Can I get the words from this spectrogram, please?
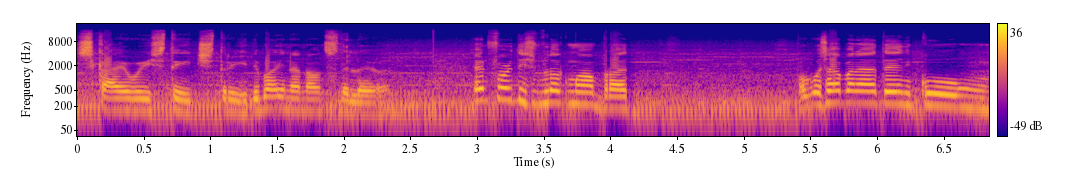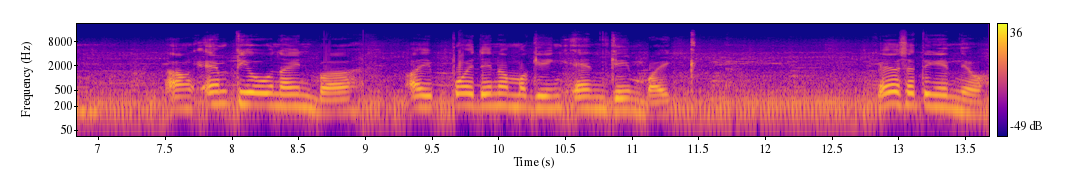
Skyway Stage 3. Di ba in-announce nila yun? And for this vlog mga brad, pag-usapan natin kung ang MT-09 ba ay pwede na maging endgame bike. Kaya sa tingin nyo,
